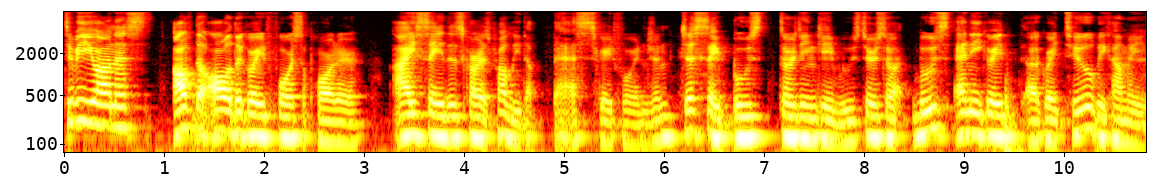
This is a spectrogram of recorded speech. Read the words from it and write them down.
To be honest, of the all the great four supporter. I say this card is probably the best grade 4 engine. Just say boost 13k booster. So boost any grade uh, grade 2, become a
